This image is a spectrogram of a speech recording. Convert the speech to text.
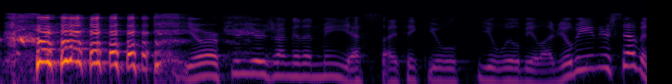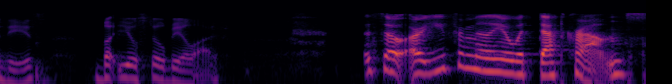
You're a few years younger than me. Yes, I think you will. You will be alive. You'll be in your 70s, but you'll still be alive. so, are you familiar with death crowns?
